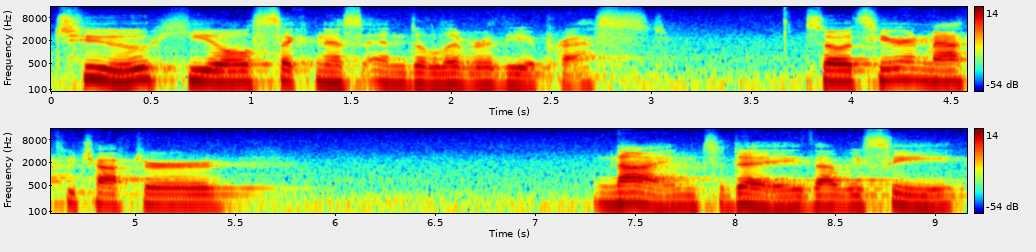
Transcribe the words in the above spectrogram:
to heal sickness and deliver the oppressed. So it's here in Matthew chapter 9 today that we see,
